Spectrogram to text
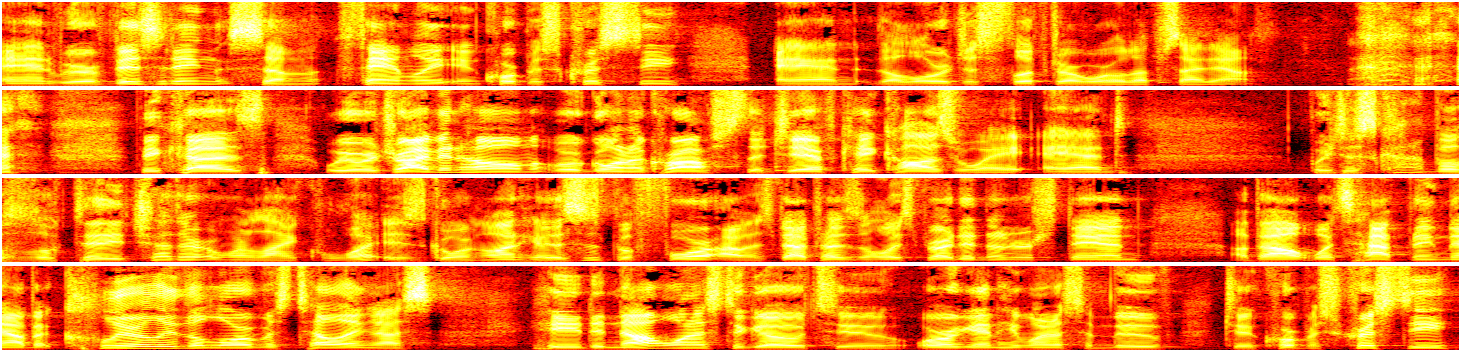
And we were visiting some family in Corpus Christi, and the Lord just flipped our world upside down. because we were driving home, we are going across the JFK Causeway, and we just kind of both looked at each other and we're like, what is going on here? This is before I was baptized in the Holy Spirit. I didn't understand about what's happening now, but clearly the Lord was telling us He did not want us to go to Oregon. He wanted us to move to Corpus Christi.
